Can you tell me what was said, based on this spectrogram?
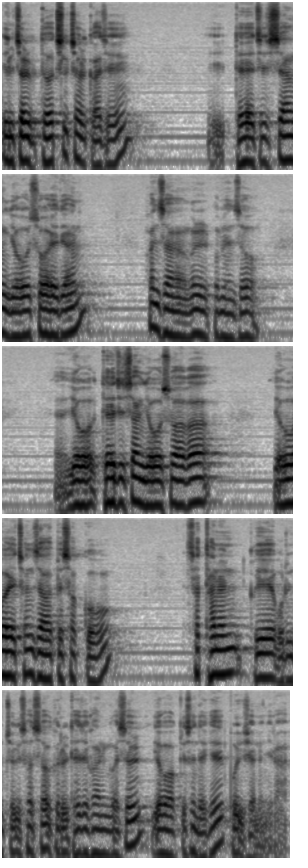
1절부터 7절까지 대지상 여호수아에 대한 환상을 보면서 여 대지상 여호수아가 여호와의 천사 앞에 섰고 사탄은 그의 오른쪽에 서서 그를 대적하는 것을 여호와께서 내게 보이셨느니라.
